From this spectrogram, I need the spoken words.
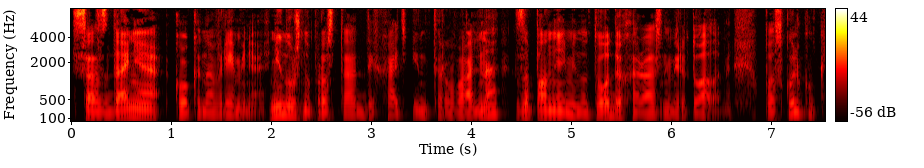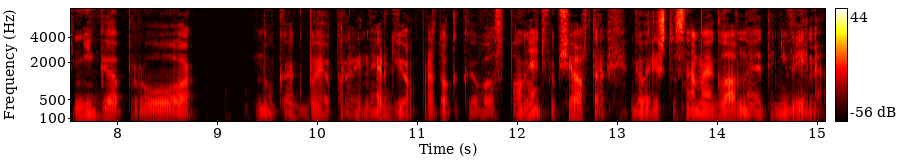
Создание кокона времени. Не нужно просто отдыхать интервально, заполняя минуты отдыха разными ритуалами. Поскольку книга про ну, как бы про энергию, про то, как его восполнять, вообще автор говорит, что самое главное — это не время.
